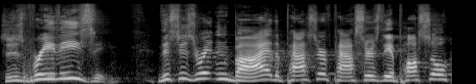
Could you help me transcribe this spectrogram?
So just breathe easy. This is written by the pastor of pastors, the apostle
